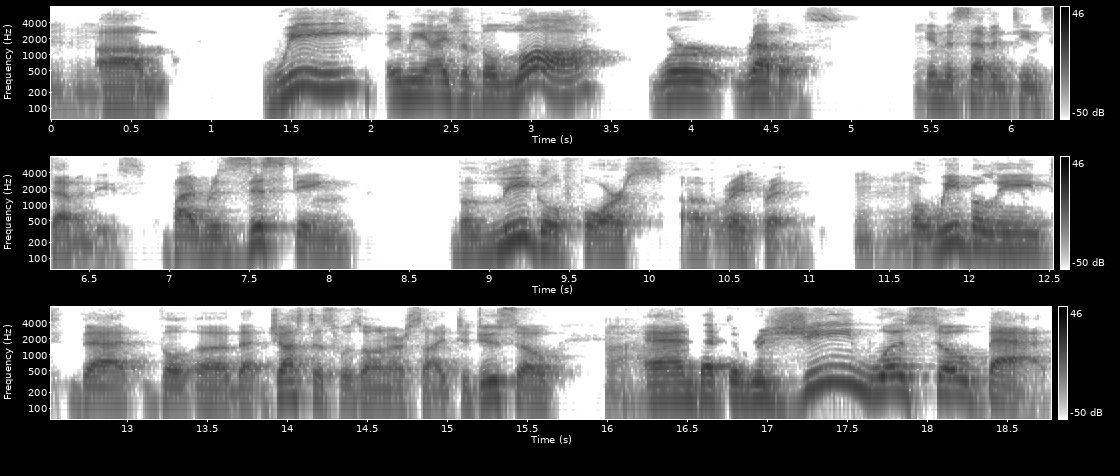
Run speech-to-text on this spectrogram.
Mm-hmm. Um, we, in the eyes of the law, were rebels in the 1770s mm-hmm. by resisting the legal force of Great. Britain. Mm-hmm. But we believed that the uh, that justice was on our side to do so, uh-huh. and that the regime was so bad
